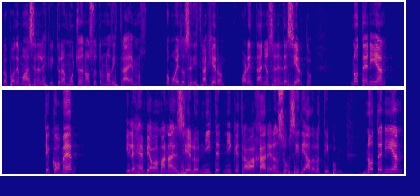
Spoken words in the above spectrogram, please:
Lo podemos hacer en la escritura. Muchos de nosotros nos distraemos, como ellos se distrajeron. 40 años en el desierto. No tenían que comer y les enviaba maná del cielo, ni, ni que trabajar, eran subsidiados los tipos no tenían,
